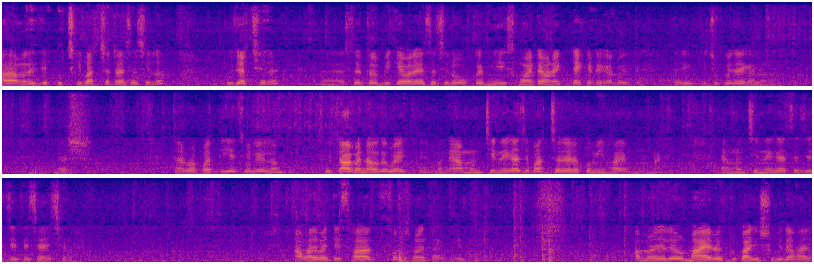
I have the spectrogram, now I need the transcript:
আর আমাদের যে পুচকি বাচ্চাটা এসেছিল, পূজার ছেলে সে তো বিকেলবেলা এসেছিল, ওকে নিয়ে সময়টা অনেকটাই কেটে গেল এতে। তাই কিছু বোঝাই গেল না। ব্যাস, তার বাবা দিয়ে চলে এলাম। সে যাবে না ওদের বাড়িতে। মানে এমন চিনে গেছে, বাচ্চারা এরকমই হয় মনে হয়। এমন চিনে গেছে যে যেতে চাইছে না। আমাদের বাড়িতে সারা সবসময় থাকবে আমার এলে ওর মায়েরও একটু কাজের সুবিধা হয়।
